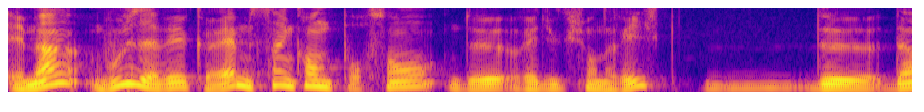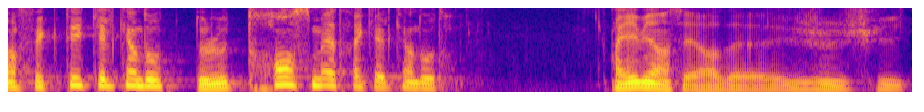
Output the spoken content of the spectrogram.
eh ben, vous avez quand même 50% de réduction de risque d'infecter quelqu'un d'autre, de le transmettre à quelqu'un d'autre. Eh bien, suis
